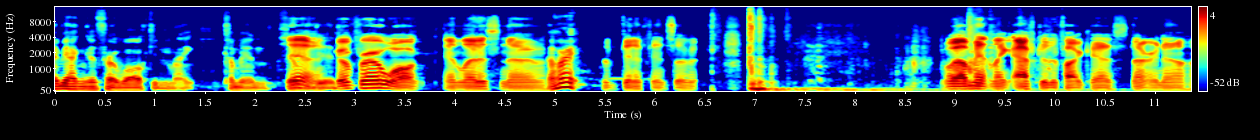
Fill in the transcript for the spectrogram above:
maybe I can go for a walk and like come in Yeah, go for a walk and let us know all right the benefits of it. Well, I meant like after the podcast, not right now.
